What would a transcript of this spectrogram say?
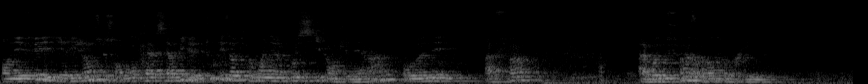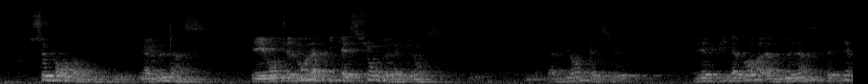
En effet, les dirigeants se sont au contraire servis de tous les autres moyens possibles en général pour mener à, fin, à bonne fin leurs entreprises. Cependant, dit-il, la menace et éventuellement l'application de la violence. La violence, elle se vérifie d'abord à la menace, c'est-à-dire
